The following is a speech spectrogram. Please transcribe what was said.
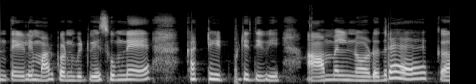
ಅಂತ ಹೇಳಿ ಮಾಡ್ಕೊಂಡ್ಬಿಟ್ವಿ. ಸುಮ್ಮನೆ ಕಟ್ಟಿ ಇಟ್ಬಿಟ್ಟಿದ್ದೀವಿ ಆಮೇಲೆ ನೋಡಿದ್ರೆ ಕ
